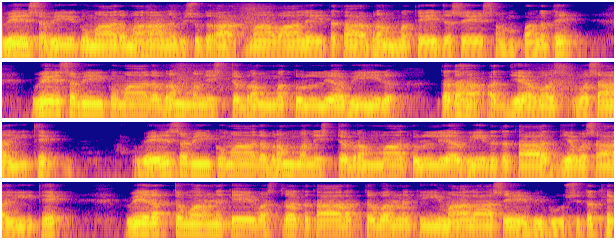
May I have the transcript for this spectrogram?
वे सभी कुमार महान विशुद्ध आत्मा वाले तथा ब्रह्म तेज से संपन्न थे। वे सभी कुमार ब्रह्मनिष्ठ ब्रह्म तुल्य वीर तथा अध्यवसायी थे। वे सभी कुमार ब्रह्मनिष्ठ ब्रह्मा तुल्य वीर तथा अध्यवसायी थे। वे रक्त वर्ण के वस्त्र तथा रक्त वर्ण की माला से विभूषित थे।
